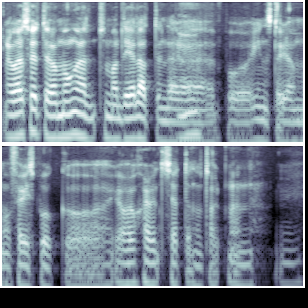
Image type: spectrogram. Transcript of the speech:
Ja, Jag har sett att det var många som har delat den där Mm. på Instagram och Facebook och jag har själv inte sett den som sagt men Mm.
